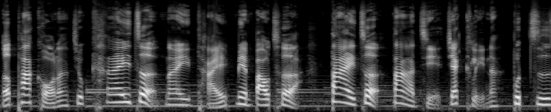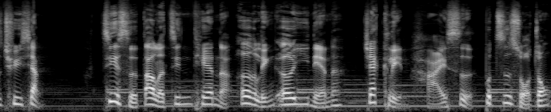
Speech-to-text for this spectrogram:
而帕克呢，就开着那一台面包车啊，带着大姐 Jacqueline 呢，不知去向。即使到了今天呢，二零二一年呢，Jacqueline 还是不知所踪。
